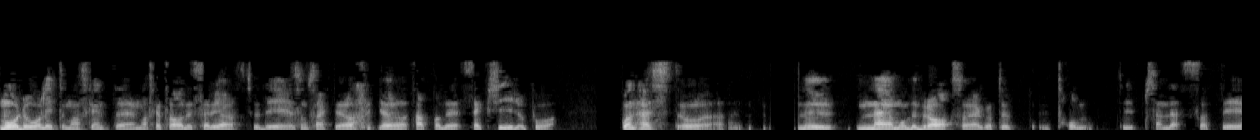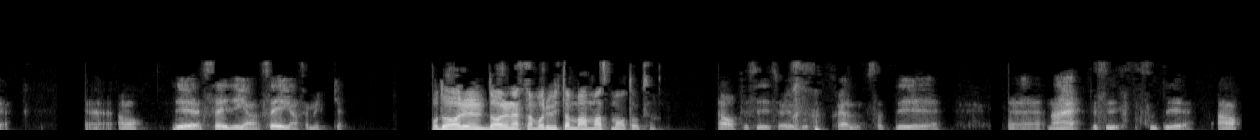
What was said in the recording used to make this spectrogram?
mår dåligt och man ska inte, man ska ta det seriöst. För det är som sagt, jag, jag tappade sex kilo på på en höst och nu när jag mådde bra så har jag gått upp 12 typ sen dess. Så att det, eh, ja, det säger, säger ganska mycket. Och då har, du, då har du nästan varit utan mammas mat också? Ja, precis. Jag har ju bott själv så att det, eh, nej precis. Så det, ja,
